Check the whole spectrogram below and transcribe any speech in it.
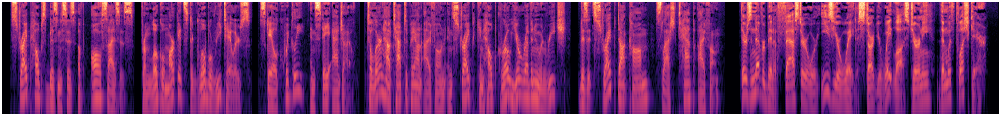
Stripe helps businesses of all sizes, from local markets to global retailers, scale quickly and stay agile. To learn how Tap to Pay on iPhone and Stripe can help grow your revenue and reach, visit stripe.com slash tap iPhone. There's never been a faster or easier way to start your weight loss journey than with PlushCare.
